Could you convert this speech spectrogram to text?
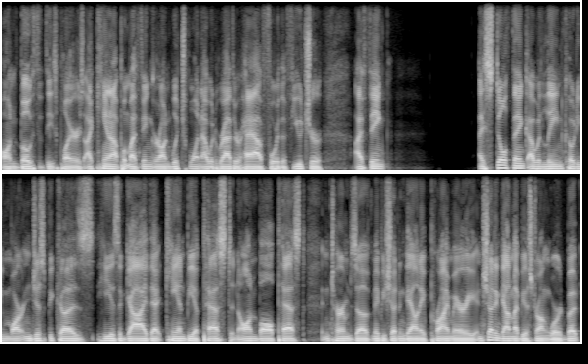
on both of these players. I cannot put my finger on which one I would rather have for the future. I think I still think I would lean Cody Martin just because he is a guy that can be a pest, an on ball pest in terms of maybe shutting down a primary. And shutting down might be a strong word, but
